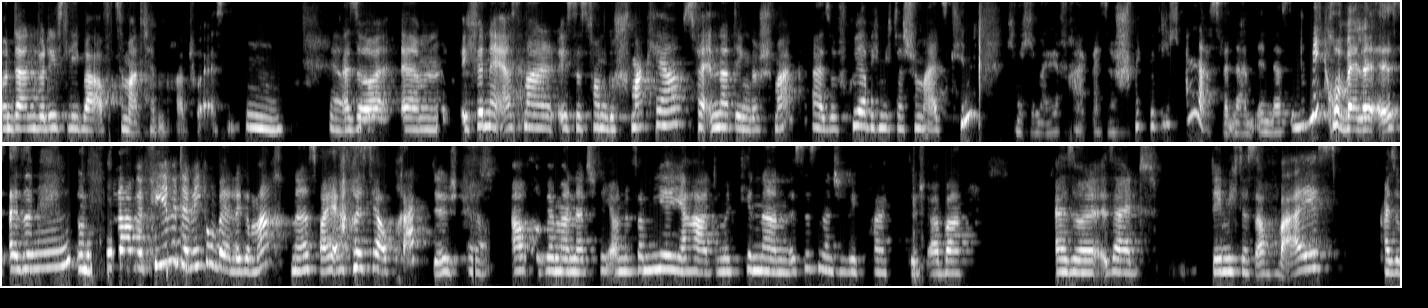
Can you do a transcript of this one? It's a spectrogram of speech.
Und dann würde ich es lieber auf Zimmertemperatur essen. Mhm. Ja. Also ähm, ich finde erstmal ist es vom Geschmack her, es verändert den Geschmack. Also früher habe ich mich das schon mal als Kind, ich mich immer gefragt, also es schmeckt wirklich anders, wenn dann in das in der Mikrowelle ist. Also mhm. und früher haben wir viel mit der Mikrowelle gemacht. Ne? Es war ja ist ja auch praktisch. Ja. Auch wenn man natürlich auch eine Familie hat mit Kindern, ist es natürlich praktisch. Aber also seitdem ich das auch weiß, also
